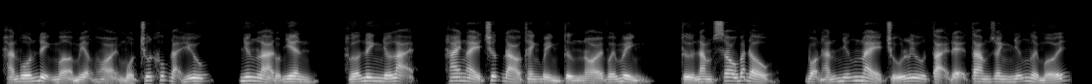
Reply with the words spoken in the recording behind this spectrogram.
Hắn vốn định mở miệng hỏi một chút khúc đại hưu, nhưng là đột nhiên, hứa ninh nhớ lại, hai ngày trước Đào Thanh Bình từng nói với mình, từ năm sau bắt đầu, bọn hắn những này chú lưu tại đệ tam doanh những người mới,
